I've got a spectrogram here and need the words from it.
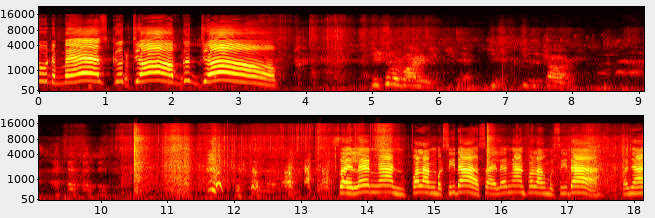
do the best good job good job She's supervising. She's, she's in charge. ใส่แรงงานฝรั่งบักซีดา ใส่แรงงานฝรั่งบักซีดาพ่อใหญ่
